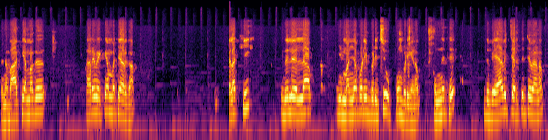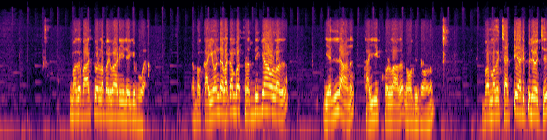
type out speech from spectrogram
പിന്നെ ബാക്കി നമുക്ക് കറി വെക്കാൻ പറ്റിയ ഇറക്കാം ഇളക്കി ഇതിലെല്ലാം ഈ മഞ്ഞപ്പൊടിയും പിടിച്ച് ഉപ്പും പിടിക്കണം. എന്നിട്ട് ഇത് വേവിച്ചെടുത്തിട്ട് വേണം നമുക്ക് ബാക്കിയുള്ള പരിപാടിയിലേക്ക് പോകാൻ. അപ്പൊ കൈ കൊണ്ട് ഇളക്കുമ്പോൾ ശ്രദ്ധിക്കാനുള്ളത് എല്ലാണ് കൈ കൊള്ളാതെ നോക്കിക്കോണം അപ്പൊ നമുക്ക് ചട്ടി അടുപ്പിൽ വെച്ച്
